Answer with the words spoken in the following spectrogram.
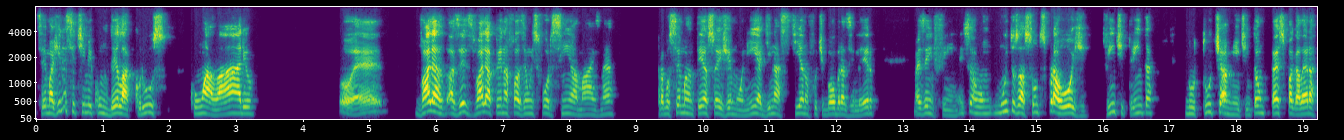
você imagina esse time com De La Cruz, com Alário. Pô, é, vale, às vezes vale a pena fazer um esforcinho a mais, né? Para você manter a sua hegemonia, a dinastia no futebol brasileiro. Mas enfim, isso são muitos assuntos para hoje, 20 e 30, no Tuti. Então peço para a galera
